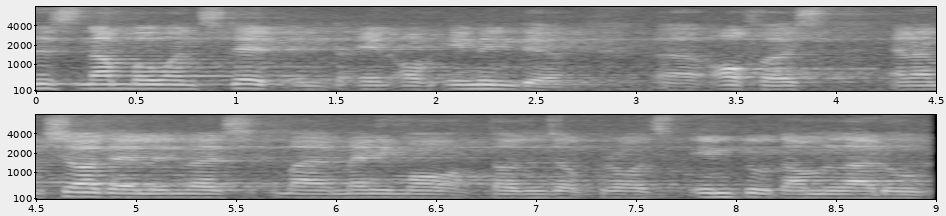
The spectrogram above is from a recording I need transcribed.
this number one state in, in, of, in India uh, offers, and I'm sure they'll invest many more thousands of crores into Tamil Nadu,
